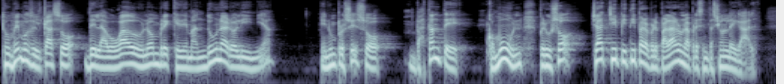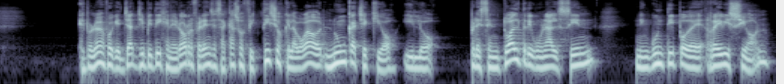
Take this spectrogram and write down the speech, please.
Tomemos el caso del abogado de un hombre que demandó una aerolínea en un proceso bastante común, pero usó ChatGPT para preparar una presentación legal. El problema fue que ChatGPT generó referencias a casos ficticios que el abogado nunca chequeó y lo presentó al tribunal sin ningún tipo de revisión.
